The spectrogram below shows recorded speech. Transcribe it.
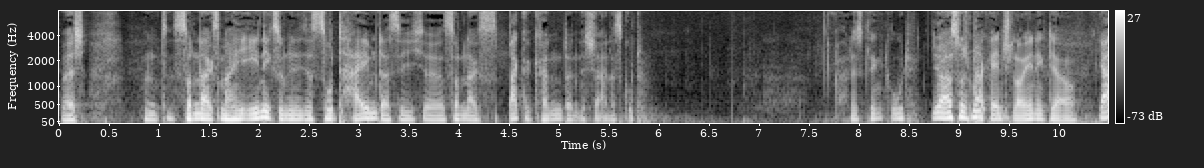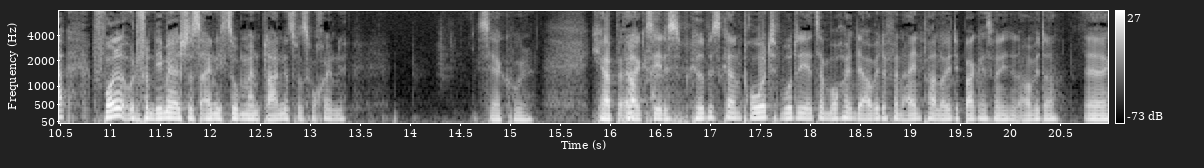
weißt Und sonntags mache ich eh nichts und wenn ich das so time, dass ich äh, sonntags backe kann, dann ist ja alles gut. Das klingt gut. Ja, so schmeckt. Backe entschleunigt ja auch. Ja, voll. Und von dem her ist das eigentlich so mein Plan jetzt fürs Wochenende. Sehr cool. Ich habe äh, gesehen, das Kürbiskernbrot wurde jetzt am Wochenende auch wieder von ein paar Leuten backen. Das fand ich dann auch wieder äh,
